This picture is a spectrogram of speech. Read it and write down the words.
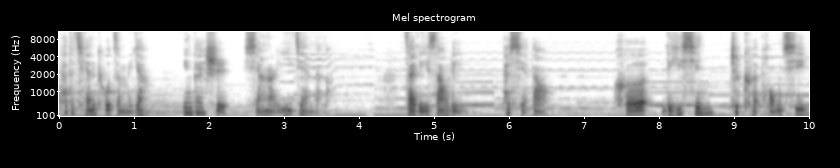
他的前途怎么样，应该是显而易见的了。在《离骚》里，他写道：“和离心之可同兮，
